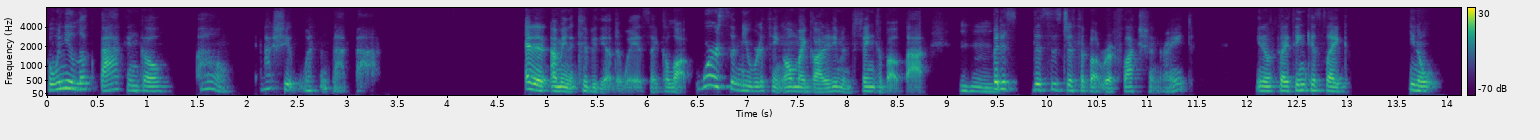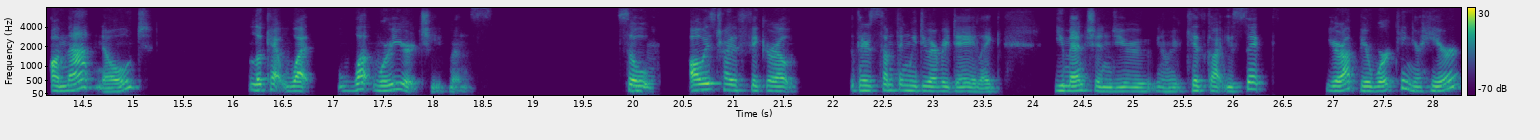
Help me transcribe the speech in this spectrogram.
but when you look back and go, "Oh, actually it wasn't that bad." And it, I mean, it could be the other way. It's like a lot worse than you were to think, "Oh my God, I didn't even think about that." Mhm. But it's this is just about reflection, right? You know, so I think it's like, you know, on that note, look at what what were your achievements? Mhm. So always try to figure out there's something we do every day. Like you mentioned, you, you know, your kids got you sick, you're up, you're working, you're here.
